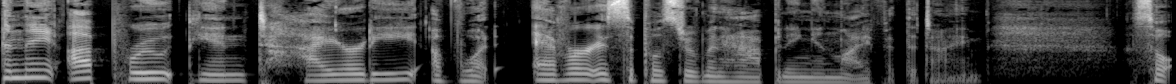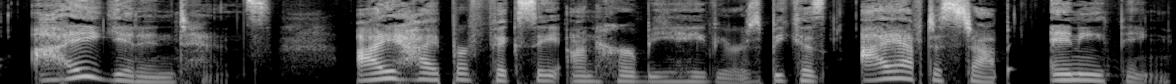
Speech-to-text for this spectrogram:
and they uproot the entirety of whatever is supposed to have been happening in life at the time. So I get intense. I hyperfixate on her behaviors because I have to stop anything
